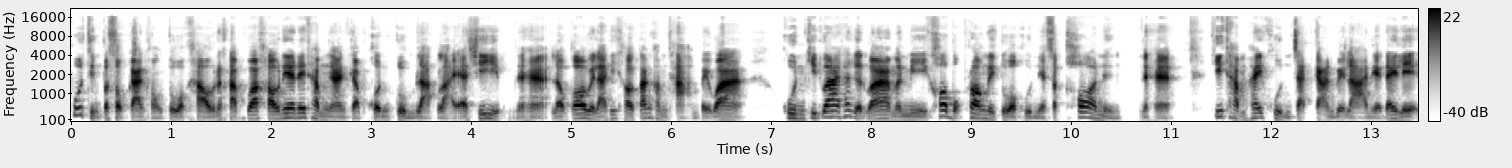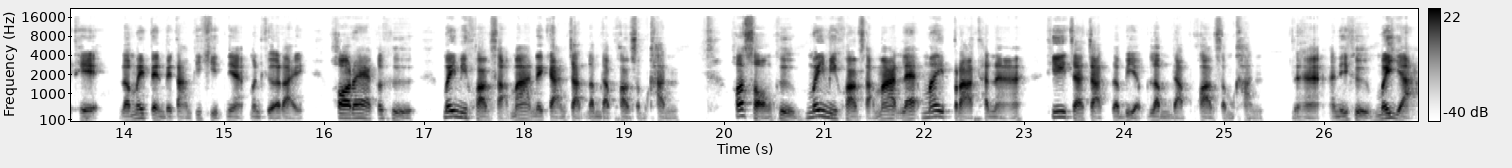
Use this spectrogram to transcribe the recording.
พูดถึงประสบการณ์ของตัวเขานะครับ ว่าเขาเนี่ยได้ทำงานกับคนกลุ่มหลากหลายอาชีพนะฮะแล้วก็เวลาที่เขาตั้งคำถามไปว่า คุณคิดว่าถ้าเกิดว่ามันมีข้อบกพร่องในตัวคุณเนี่ยสักข้อหนึ่งนะฮะที่ทำให้คุณจัดการเวลาเนี่ยได้เละเทะ แล้วไม่เป็นไปตามที่คิดเนี่ยมันคืออะไร ข้อแรกก็คือ ไม่มีความสามารถในการจัดลำดับความสำคัญ ข้อ 2 คือไม่มีความสามารถและไม่ปรารถนาที่จะจัดระเบียบลำดับความสำคัญนะฮะอันนี้คือไม่อยาก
